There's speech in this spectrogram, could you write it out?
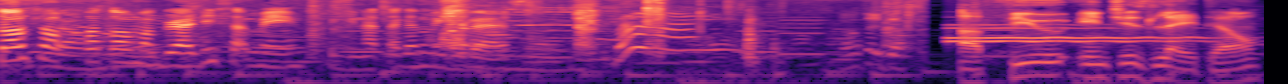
So, so, pato, mag-ready sa me. Pag ginatagan may dress. A few inches later.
